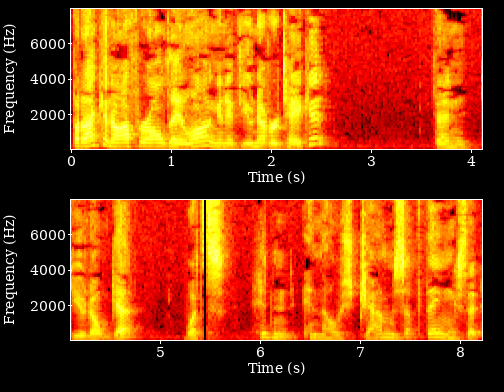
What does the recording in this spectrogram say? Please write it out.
but I can offer all day long. And if you never take it, then you don't get what's hidden in those gems of things that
